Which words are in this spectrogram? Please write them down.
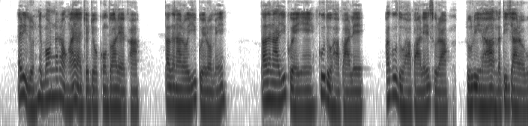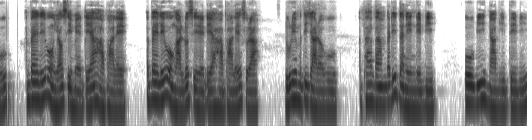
။အဲ့ဒီလိုနှစ်ပေါင်း2500ကျော်ကျော်ကုန်သွားတဲ့အခါသာသနာတော်ကြီးကွယ်တော့မယ်။သာသနာကြီးကွယ်ရင်ကုသိုလ်ဟာဘာလဲအကုသိုလ်ဟာဘာလဲဆိုတာလူတွေဟာမသိကြတော့ဘူး။အပယ်လေးပုံရောက်စီမဲ့တရားဟာဘာလဲအပယ်လေးပုံကလွတ်စီတဲ့တရားဟာဘာလဲဆိုတာလူတွေမသိကြတော့ဘူး။အဖန်ဖန်ပဋိသန္ဓေနေပြီးအိုပြီးနာပြီးသေးပြီး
